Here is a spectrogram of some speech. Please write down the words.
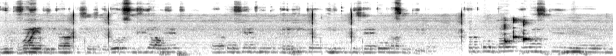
no que vai aplicar com os seus jogadores e realmente confiante no que acredita e no que projetou para a sua equipa. Portanto, como tal, eu acho que, uh,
